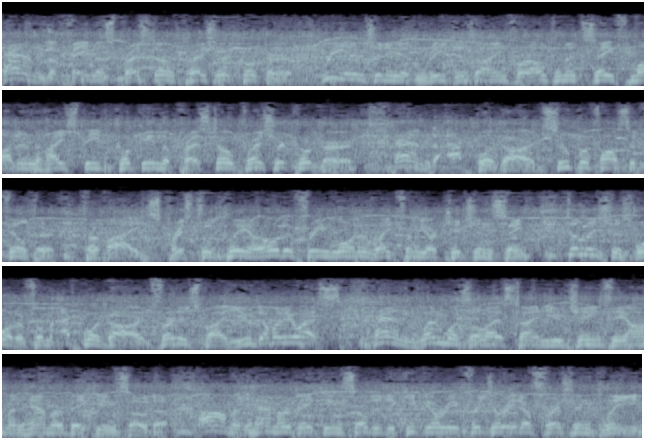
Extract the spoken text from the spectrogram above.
And the famous Presto pressure cooker, re-engineered and redesigned for ultimate, safe, modern, high-speed cooking. The Presto pressure cooker and AquaGuard super faucet filter provides crystal clear, odor-free water right from your kitchen sink. Delicious water from AquaGuard, furnished by UWS. And when was the last time you changed the Arm & Hammer baking soda? Arm & Hammer baking soda to keep your refrigerator fresh and clean.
